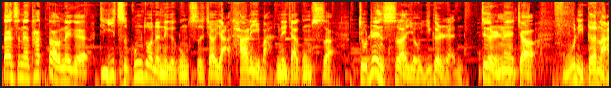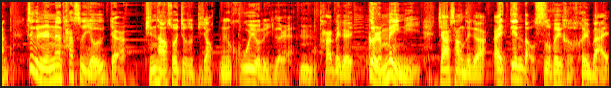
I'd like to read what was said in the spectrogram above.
但是呢，他到那个第一次工作的那个公司叫亚塔利吧，那家公司啊，就认识了有一个人，这个人呢叫弗里德兰，这个人呢他是有一点儿。平常说就是比较能忽悠的一个人，嗯，他那个个人魅力加上这个爱颠倒是非和黑白，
